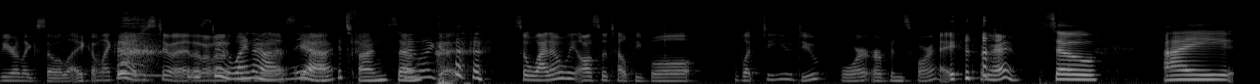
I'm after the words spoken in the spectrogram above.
we are like so alike. I'm like, oh, just do it. I Just know it. Why not? this. Yeah. It's fun. So I like it. So why don't we also tell people what do you do for Urban Soiree? okay. So I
